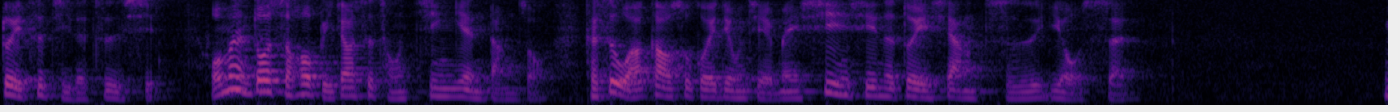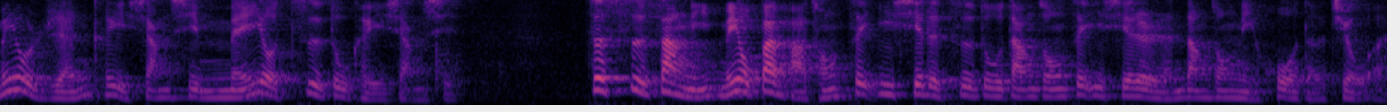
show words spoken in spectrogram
对自己的自信。我们很多时候比较是从经验当中。可是我要告诉各位弟兄姐妹，信心的对象只有神，没有人可以相信，没有制度可以相信。这世上你没有办法从这一些的制度当中，这一些的人当中，你获得救恩。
